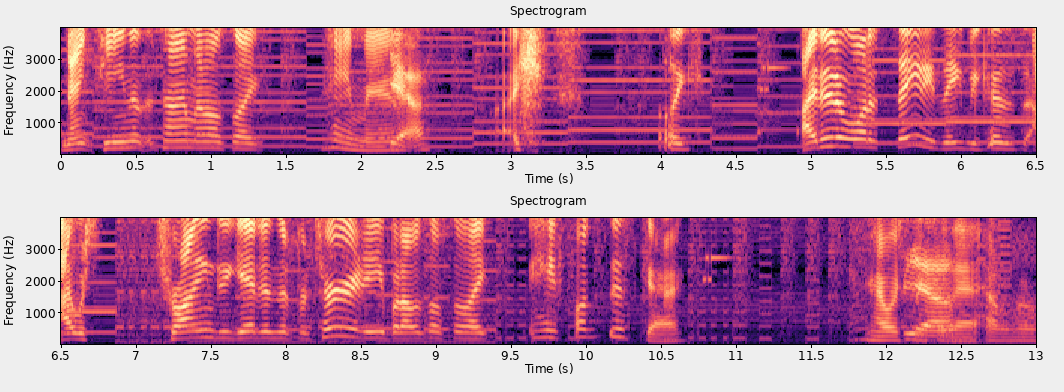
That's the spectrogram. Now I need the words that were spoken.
19 at the time, and I was like, hey man, Yeah. I, like, I didn't want to say anything because I was trying to get in the fraternity, but I was also like, hey, fuck this guy. I always think Yeah. of that. I don't know.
